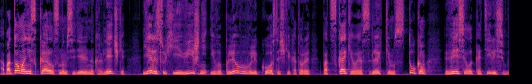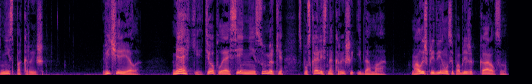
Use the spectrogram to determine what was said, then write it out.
А потом они с Карлсоном сидели на крылечке, ели сухие вишни и выплевывали косточки, которые, подскакивая с легким стуком, весело катились вниз по крыше. Вечерело. Мягкие, теплые осенние сумерки спускались на крыши и дома. Малыш придвинулся поближе к Карлсону.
